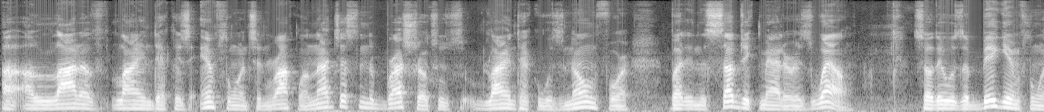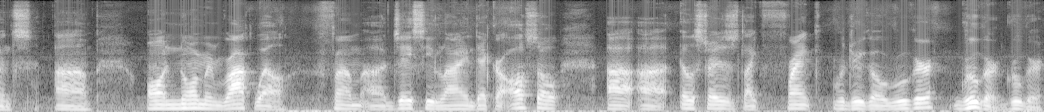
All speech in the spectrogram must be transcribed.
uh, a lot of Leyendecker's influence in Rockwell, not just in the brushstrokes, which Leyendecker was known for, but in the subject matter as well. So there was a big influence uh, on Norman Rockwell from uh, J.C. Leyendecker. Also, uh, uh, illustrators like Frank Rodrigo Ruger, Gruger, Gruger,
